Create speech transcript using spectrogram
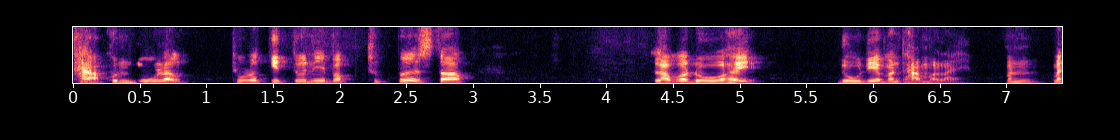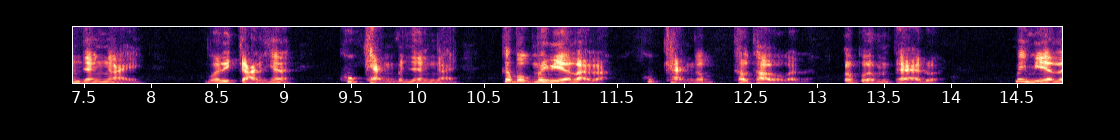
ถ้าครับคุณดูแล้ว ธุรกิจตัวนี้บอก super stock เราก็ดูเฮ้ยดูเนี่ยมันทำอะไร มันมันยังไง บริการแค่ไหนคู่แข่งเป็นยังไง ก็บอกไม่มีอะไรละคู่แข่งก็เท่า ๆกันเผลอๆมันแพ้ด้วย ไม่มีอะไร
